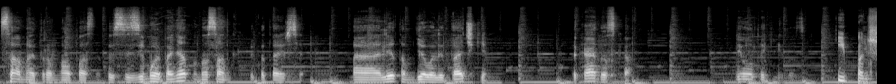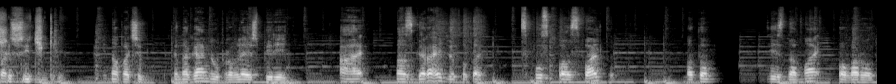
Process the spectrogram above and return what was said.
самая травмоопасная? То есть зимой, понятно, на санках ты катаешься, а летом делали тачки. Такая доска. И вот такие доски. И И подшипнички. И на подшипниках. И ногами управляешь передней. А у нас гора идет вот так. Спуск по асфальту. Потом здесь дома и поворот.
